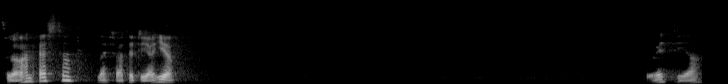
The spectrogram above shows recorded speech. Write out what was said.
Zu daran feste? Vielleicht wartet die ja hier. Die ja?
